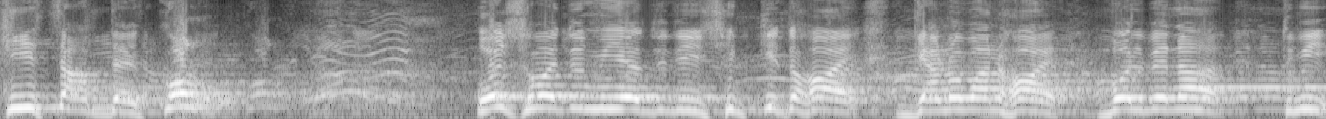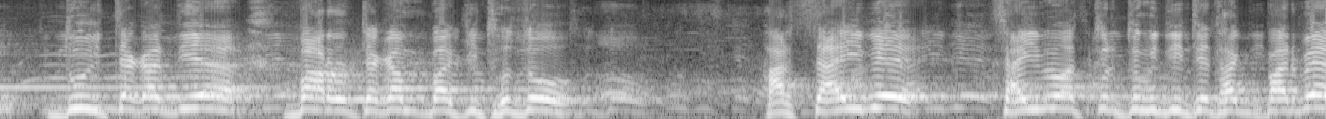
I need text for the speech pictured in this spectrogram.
কি চাপ দেয়? করো। ওই সময় তুমি মেয়ে যদি শিক্ষিত হয়, জ্ঞানবান হয়, বলবে না, তুমি দুই টাকা দিয়ে বারো টাকা বাকি থতো। আর চাইবে চাইবে মাত্র তুমি দিতে থাক, পারবে?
